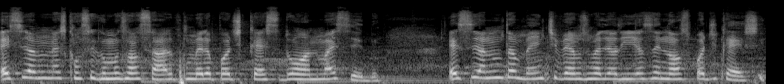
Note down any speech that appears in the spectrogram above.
Esse ano nós conseguimos lançar o primeiro podcast do ano mais cedo. Esse ano também tivemos melhorias em nosso podcast,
